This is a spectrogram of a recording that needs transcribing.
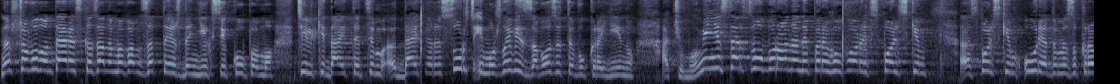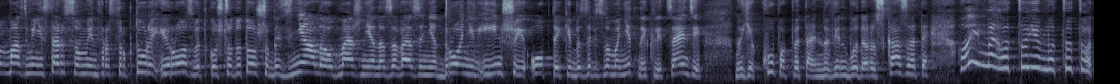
На що волонтери сказали, ми вам за тиждень їх всі купимо. Тільки дайте цим дайте ресурс і можливість завозити в Україну. А чому Міністерство оборони не переговорить з польським е, з польським урядом, і, зокрема з міністерством інфраструктури і розвитку щодо того, щоб зняли обмеження на завезення дронів і іншої оптики без різноманітних ліцензій? Ну є купа питань. Ну він буде розказувати: ой, ми готуємо тут. от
